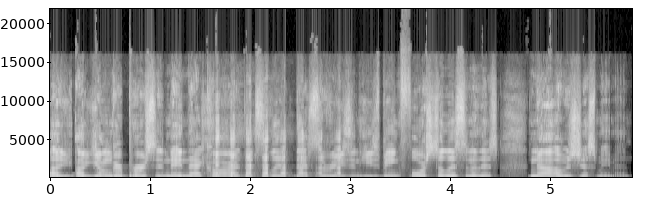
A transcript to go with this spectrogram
a a younger person in that car. That's lit, that's the reason he's being forced to listen to this. No, it was just me, man.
